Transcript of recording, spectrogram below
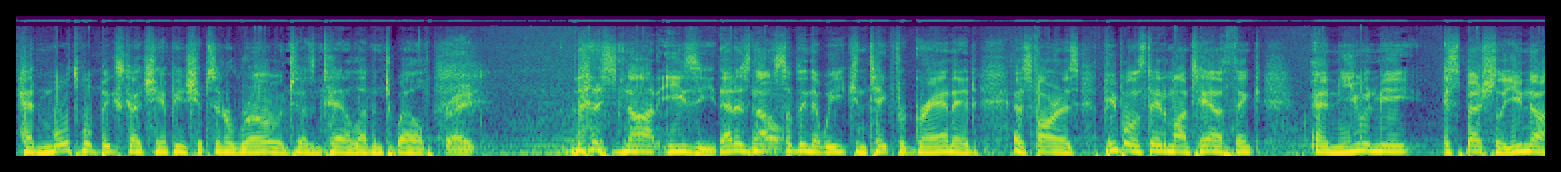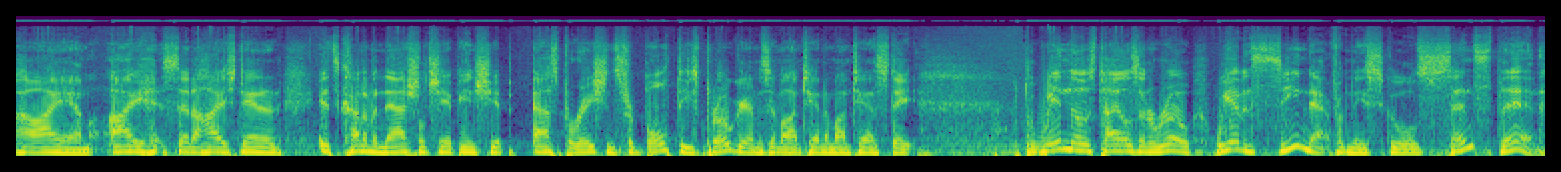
had multiple Big Sky championships in a row in 2010, 11, 12, Right. That is not easy. That is No. not something that we can take for granted as far as people in the state of Montana think, and you and me especially you know how I am. I set a high standard. It's kind of a national championship aspirations for both these programs in Montana, Montana State. To win those titles in a row, we haven't seen that from these schools since then.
